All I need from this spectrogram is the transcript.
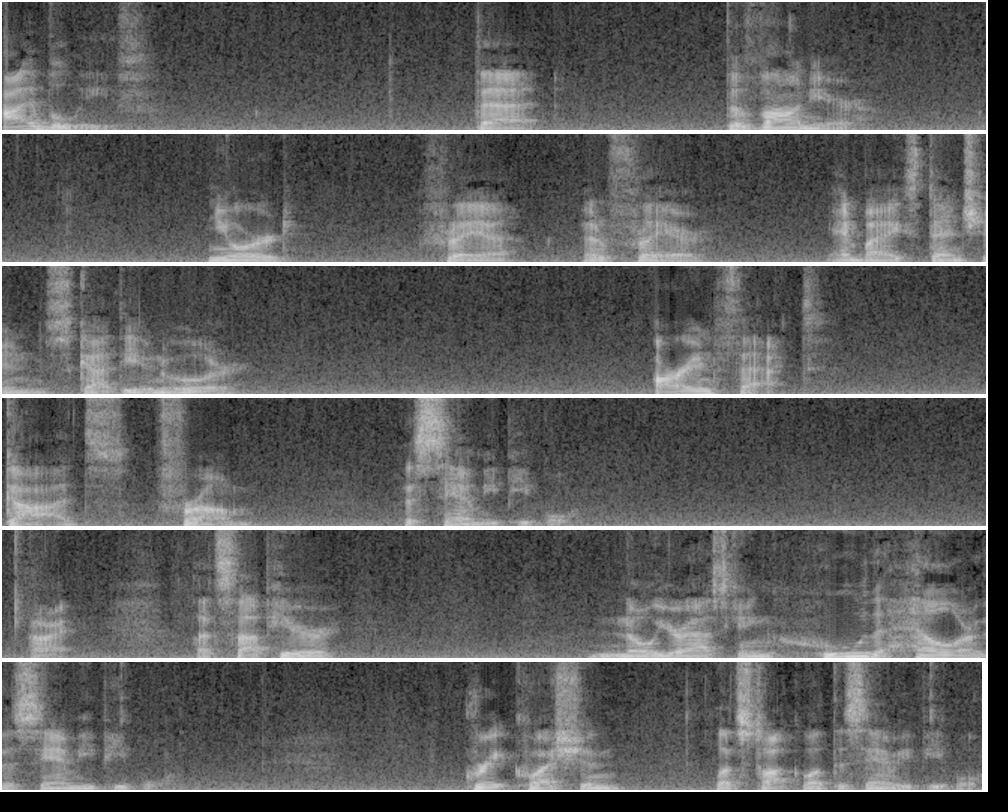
I believe that the Vanir, Njord, Freya, and Freyr, and by extension Skadi and Uller, are in fact gods from the Sami people. Alright, let's stop here. Know you're asking, who the hell are the Sami people? Great question. Let's talk about the Sami people.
